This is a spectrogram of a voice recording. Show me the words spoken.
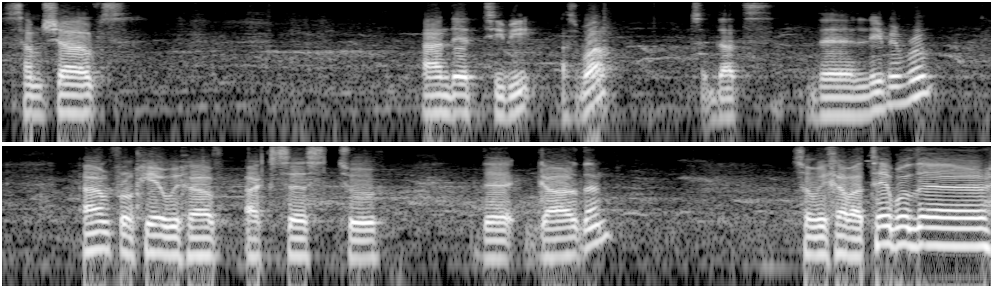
some shelves and the TV as well. So that's the living room. And from here we have access to the garden. So we have a table there.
